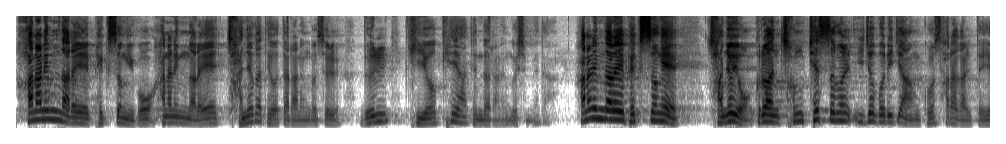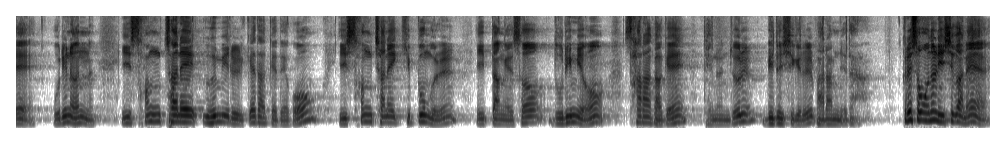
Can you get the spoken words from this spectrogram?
하나님 나라의 백성이고 하나님 나라의 자녀가 되었다라는 것을 늘 기억해야 된다라는 것입니다. 하나님 나라의 백성의 자녀요 그러한 정체성을 잊어버리지 않고 살아갈 때에 우리는 이 성찬의 의미를 깨닫게 되고 이 성찬의 기쁨을 이 땅에서 누리며 살아가게 되는 줄 믿으시기를 바랍니다. 그래서 오늘 이 시간에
